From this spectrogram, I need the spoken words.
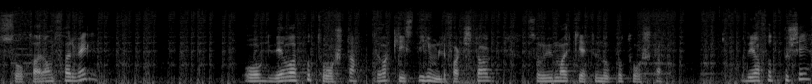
Så tar han farvel. Og det var på torsdag. Det var Kristi himmelfartsdag, som vi markerte nå på torsdag. Og de har fått beskjed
